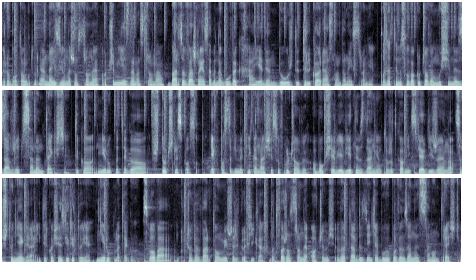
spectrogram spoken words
robotom, które analizują naszą stronę, o czym jest dana strona. Bardzo ważne jest, aby nagłówek H1 był użyty tylko raz na danej stronie. Poza tym słowa kluczowe musimy zawrzeć w samym tekście, tylko nie róbmy tego w sztuczny sposób. Jak postawimy kilkanaście słów kluczowych obok siebie w jednym zdaniu, to użytkownik stwierdzi, że no coś tu nie gra i tylko się zirytuje. Nie róbmy tego. Słowa kluczowe warto umieszczać w grafikach, bo tworząc stronę o czymś, warto aby zdjęcia były powiązane z samą treścią.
